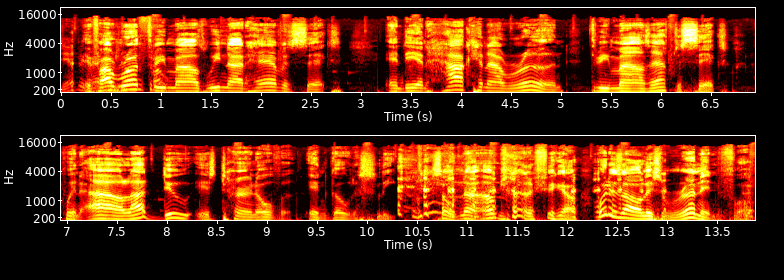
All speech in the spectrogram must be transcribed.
if I run three miles, we not having sex, and then how can I run three miles after sex when all I do is turn over and go to sleep. So now I'm trying to figure out what is all this running for.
